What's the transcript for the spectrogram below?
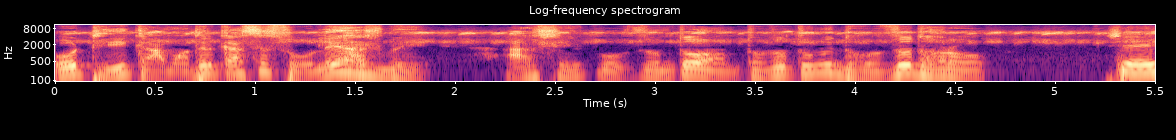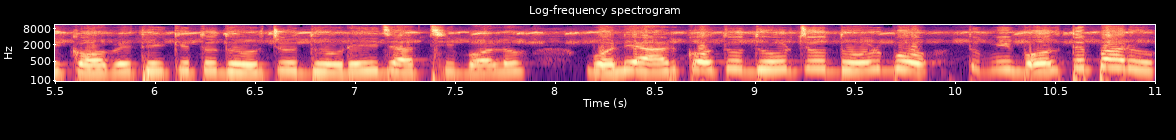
ও ঠিক আমাদের কাছে চলে আসবে। আর সেই পর্যন্ত অন্তত তুমি ধৈর্য ধরো। সেই কবে থেকে তো ধৈর্য ধরেই যাচ্ছি বলো। বলি আর কত ধৈর্য ধরবো তুমি বলতে পারো?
